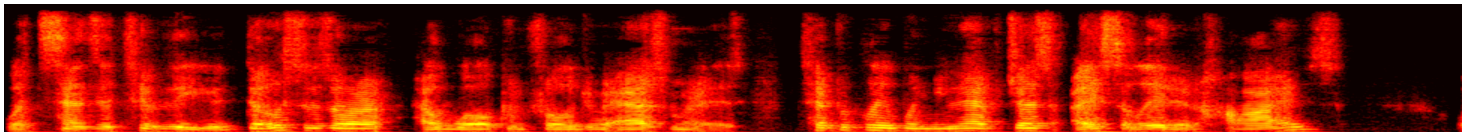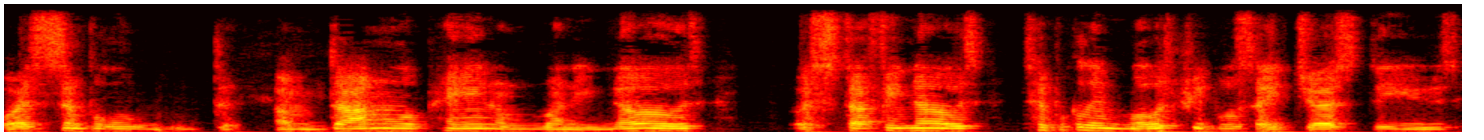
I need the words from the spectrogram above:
what sensitivity your doses are, how well controlled your asthma is. Typically, when you have just isolated hives, or a simple abdominal pain or runny nose, or stuffy nose, typically most people say just to use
